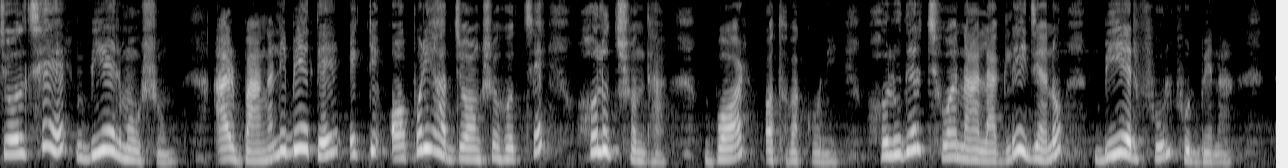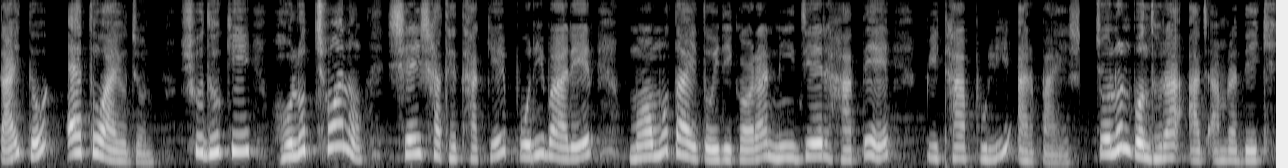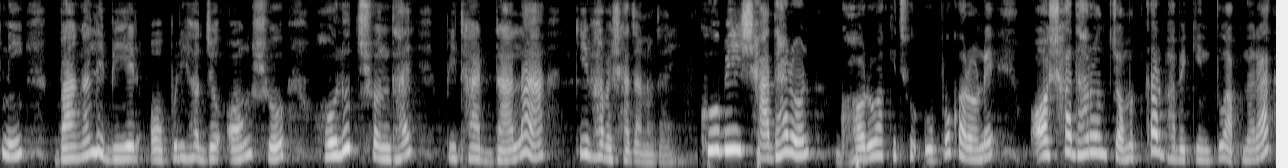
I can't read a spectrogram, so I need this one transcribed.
চলছে বিয়ের মৌসুম। আর বাঙালি বিয়েতে একটি অপরিহার্য অংশ হচ্ছে হলুদ সন্ধ্যা, বর অথবা কনে। হলুদের ছোঁয়া না লাগলেই যেন বিয়ের ফুল ফুটবে না। তাই তো এত আয়োজন। শুধু কি হলুদ ছোঁয়ানো? সেই সাথে থাকে পরিবারের মমতায় তৈরি করা নিজের হাতে পিঠা, পুলি আর পায়েস। চলুন বন্ধুরা, আজ আমরা দেখে নিই বাঙালি বিয়ের অপরিহার্য অংশ হলুদ সন্ধ্যায় পিঠার ডালা কীভাবে সাজানো যায়। খুবই সাধারণ, ঘরোয়া কিছু উপকরণে অসাধারণ, চমৎকারভাবে কিন্তু আপনারা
